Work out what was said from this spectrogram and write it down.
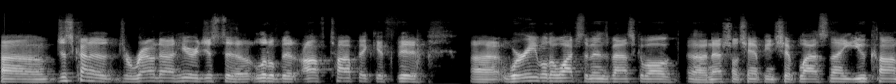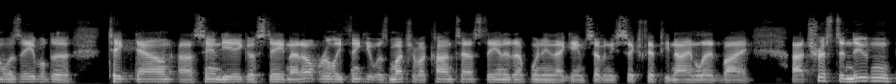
uh, just kind of to round out here, just a little bit off topic. If it, uh, we're able to watch the men's basketball uh, national championship last night. UConn was able to take down San Diego State, and I don't really think it was much of a contest. They ended up winning that game 76 59, led by Tristan Newton.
